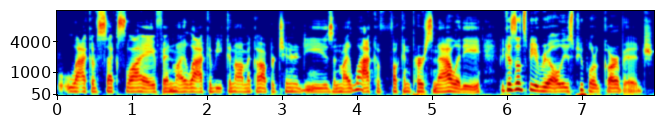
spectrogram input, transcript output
lack of sex life and my lack of economic opportunities and my lack of fucking personality. Because let's be real, these people are garbage.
